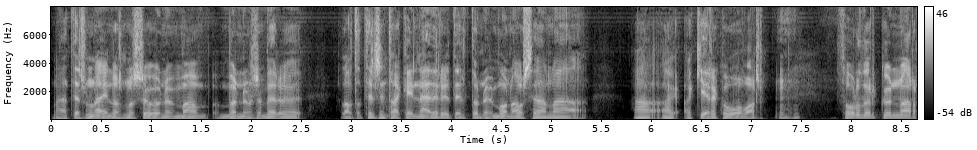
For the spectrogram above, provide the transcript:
að þetta er svona eina svona sögunum af mönnum sem eru láta til sín taka í neðri deildunum og ná síðan að- gera eitthvað ofar. Mhm. Þórður Gunnar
